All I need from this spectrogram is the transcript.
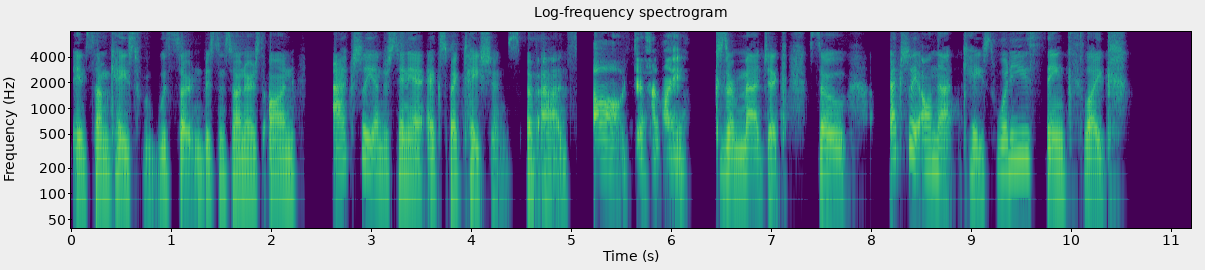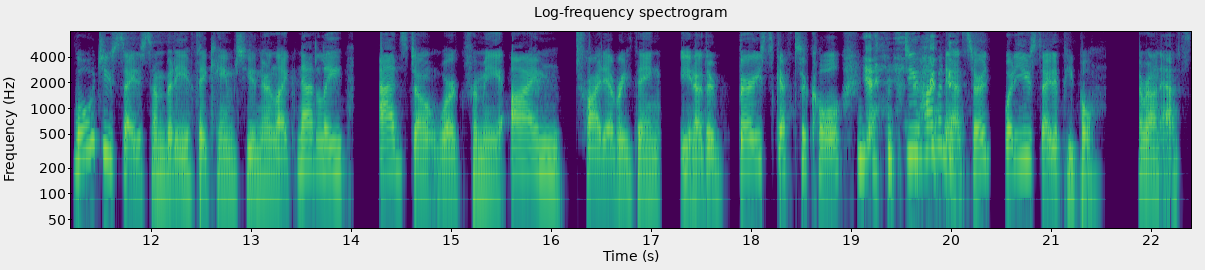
in some case with certain business owners on actually understanding expectations of ads oh, definitely. because they're magic. So, actually, on that case, what do you think? Like, what would you say to somebody if they came to you and they're like, Natalie, ads don't work for me. I'm tried everything. You know, they're very skeptical. Yeah. Do you have an answer? What do you say to people around ads?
